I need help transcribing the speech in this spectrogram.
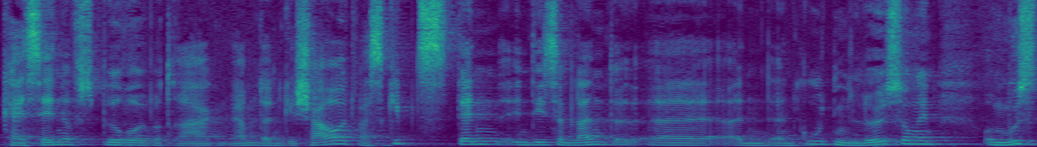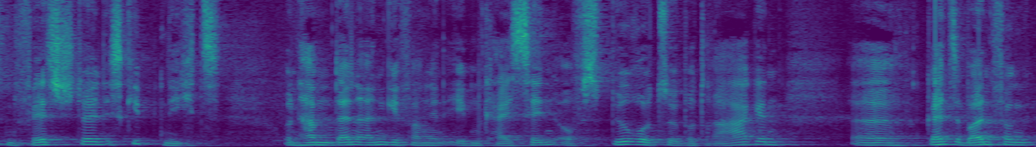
Kaizen aufs Büro übertragen. Wir haben dann geschaut, was gibt es denn in diesem Land äh, an, an guten Lösungen und mussten feststellen, es gibt nichts. Und haben dann angefangen, eben Kaizen aufs Büro zu übertragen ganz am Anfang,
